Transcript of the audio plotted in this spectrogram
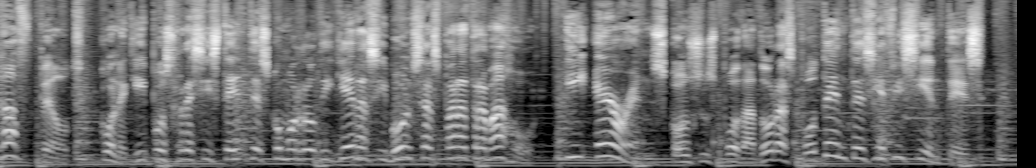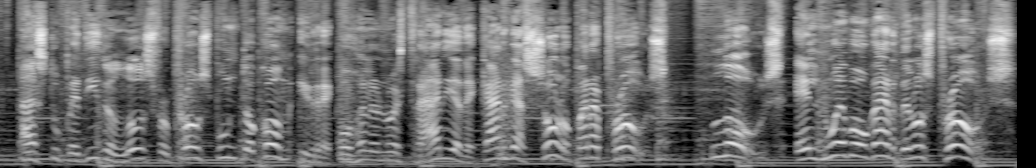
Tough Built con equipos resistentes como rodilleras y bolsas para trabajo. Y Aaron's con sus podadoras potentes y eficientes. Haz tu pedido en lowesforpros.com y recógelo en nuestra área de carga solo para pros. Lowe's, el nuevo hogar de los pros.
